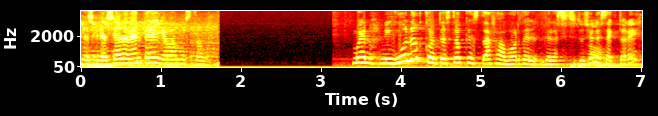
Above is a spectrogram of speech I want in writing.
desgraciadamente llevamos todo. Bueno, ninguno contestó que está a favor de, las instituciones, sector, ¿eh?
